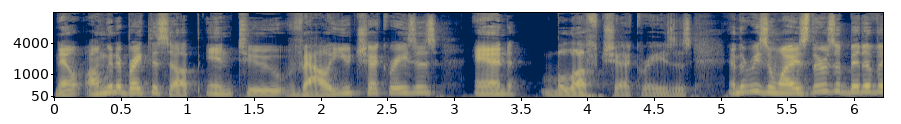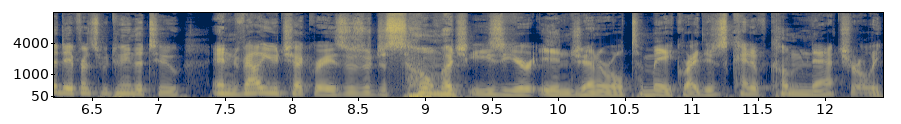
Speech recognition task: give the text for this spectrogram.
Now, I'm going to break this up into value check raises and bluff check raises. And the reason why is there's a bit of a difference between the two, and value check raises are just so much easier in general to make, right? They just kind of come naturally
